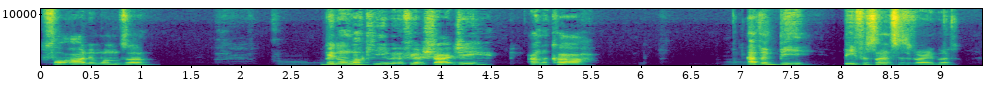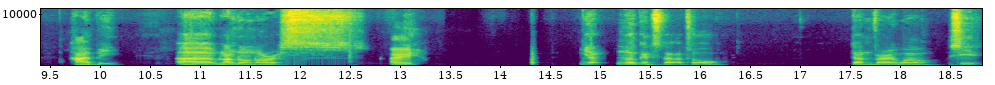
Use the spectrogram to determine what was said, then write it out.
fought hard in Monza. Been unlucky with a field strategy and the car. Having B. B for Sainz is very good. High B. Um Lando Norris. A Yep, no against that at all. Done very well. See,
